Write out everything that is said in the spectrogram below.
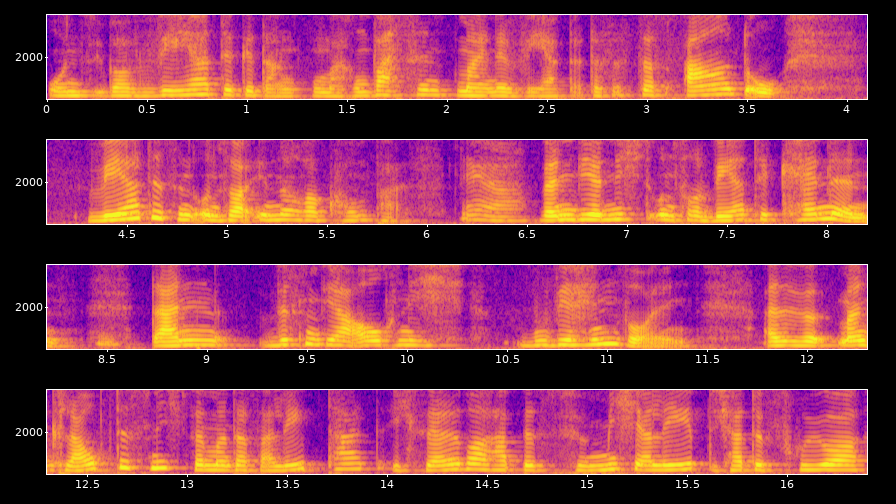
uns über Werte Gedanken machen. Was sind meine Werte? Das ist das A und O. Werte sind unser innerer Kompass. Ja. Wenn wir nicht unsere Werte kennen, dann wissen wir auch nicht, wo wir hinwollen. Also man glaubt es nicht, wenn man das erlebt hat. Ich selber habe es für mich erlebt. Ich hatte früher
